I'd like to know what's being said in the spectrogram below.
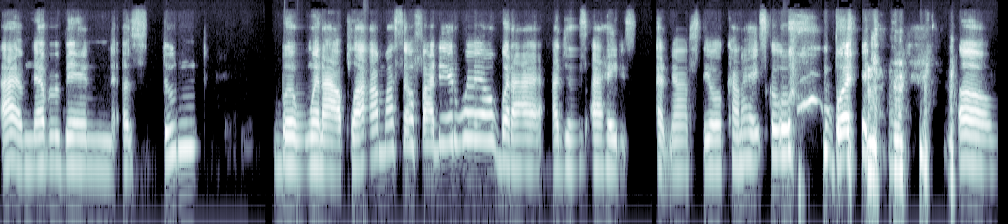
I have never been a student, but when I applied myself, I did well. But I I just I hated I still kind of hate school. but um,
